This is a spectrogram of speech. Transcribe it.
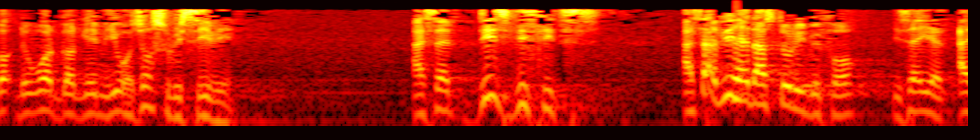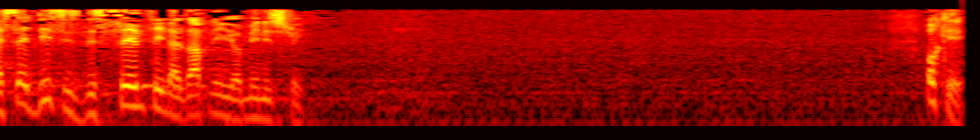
God, the word God gave me, he was just receiving. I said, these visits, I said, have you heard that story before? He said, yes. I said, this is the same thing that's happening in your ministry. Okay,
